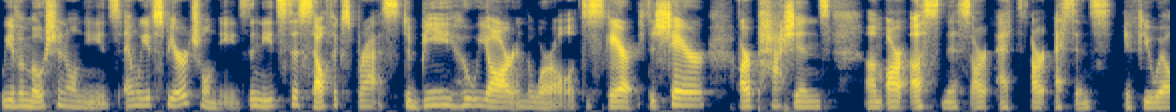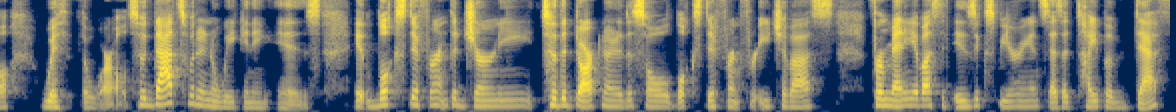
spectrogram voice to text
we have emotional needs, and we have spiritual needs, the needs to self-express, to be who we are in the world, to scare, to share our passions, um, our usness, our et- our essence, if you will, with the world. So that's what an awakening is. It looks different. The journey to the dark night of the soul looks different for each of us. For many of us, it is experienced as a type of death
